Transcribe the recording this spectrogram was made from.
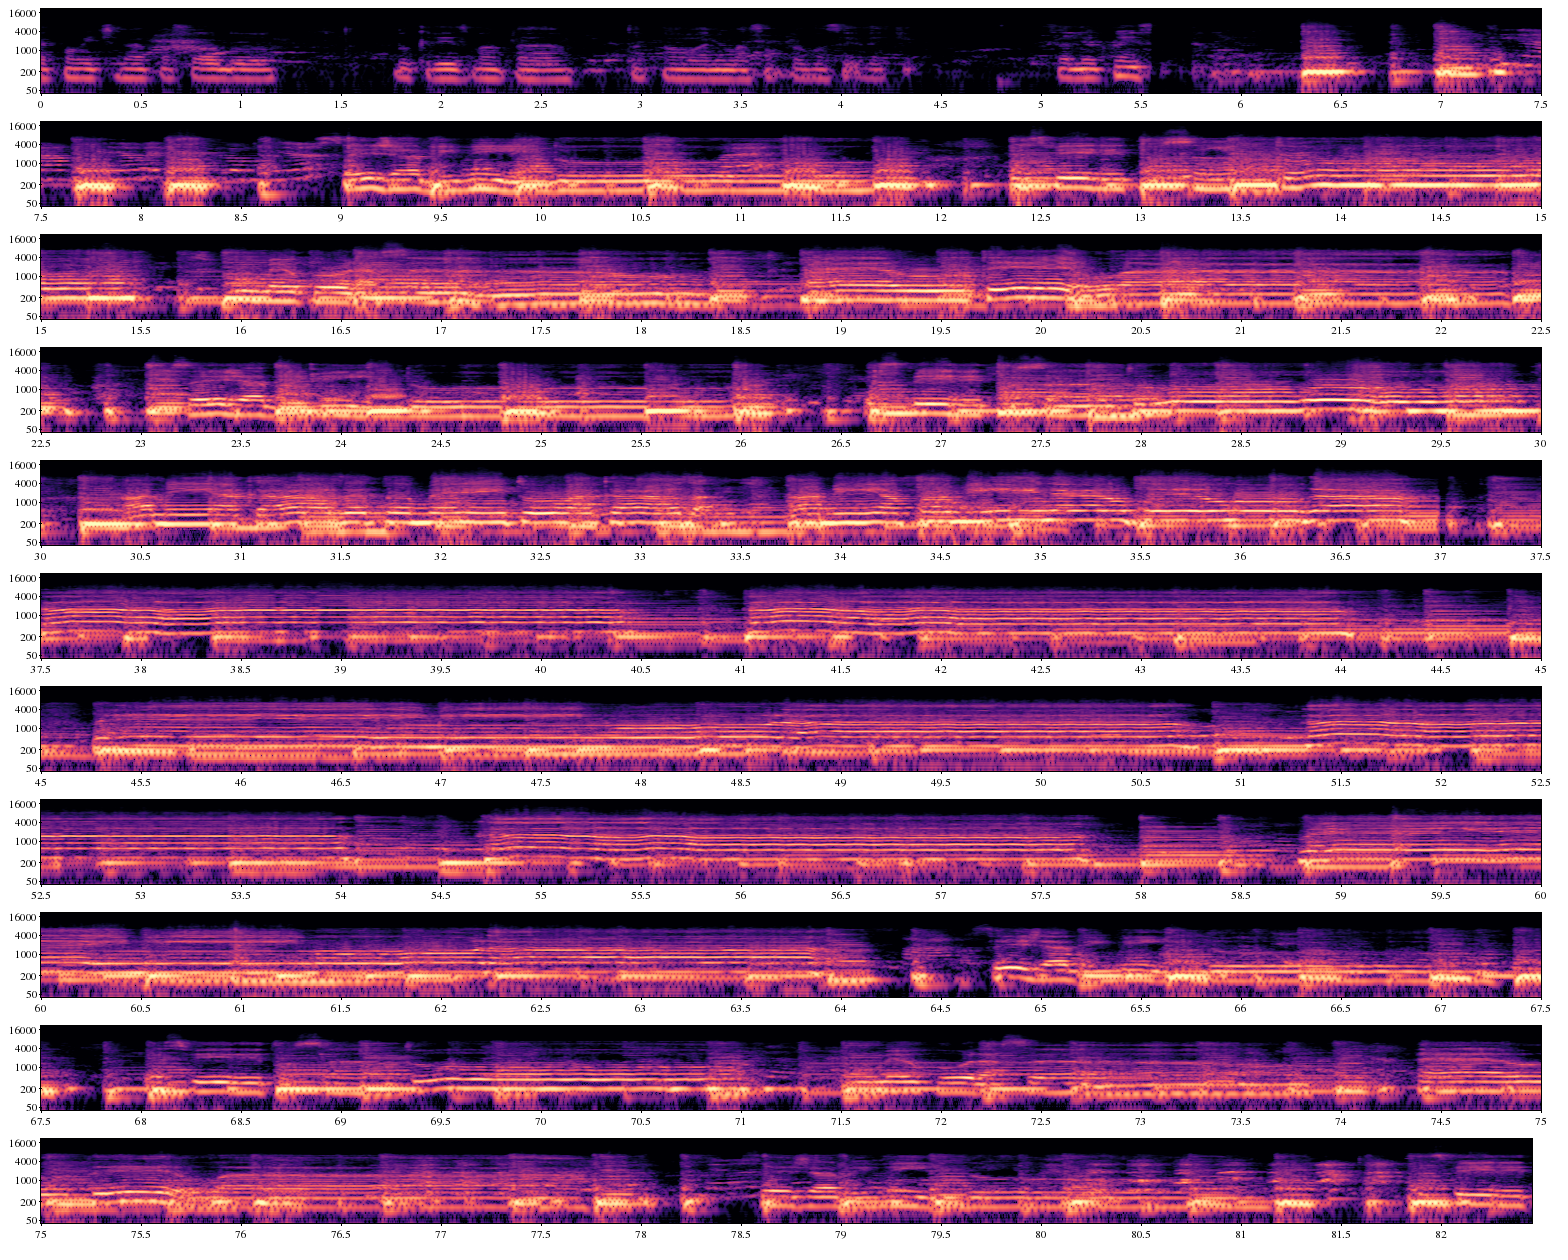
a convite da pessoal do, do Crisma para tocar uma animação para vocês aqui. Essa linha conhecida. Seja bem-vindo, Espírito Santo, o meu coração é o teu lar. Seja bem-vindo, Espírito Santo. Minha casa é também tua casa, a minha família é o teu lugar. Ah,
